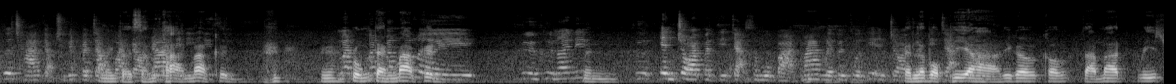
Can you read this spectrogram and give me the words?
เพื่อใช้กับชีวิตประจำวันมันเราเกิดได้สังขารมากขึ้นมันปรุงแต่งมากขึ้นเลย คือคือน้อยนี่มันคือ enjoy ปฏิจจสมุปบาทมากเลยเป็นคนที่ enjoy เป็นระบบ ปฏิจจ PR ที่เขาเขาสามารถ reach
